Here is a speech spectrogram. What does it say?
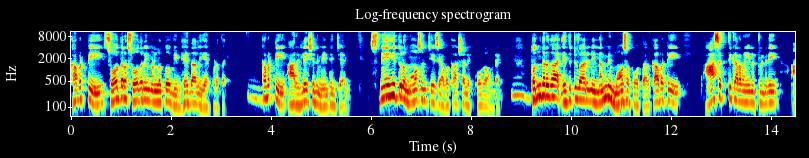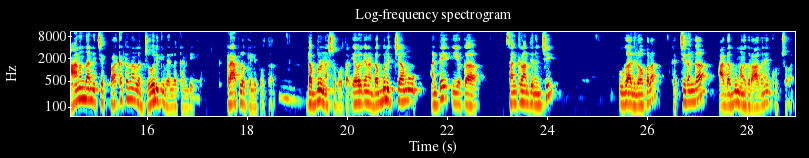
కాబట్టి సోదర సోదరీమణులతో విభేదాలు ఏర్పడతాయి. కాబట్టి ఆ రిలేషన్ని మెయింటైన్ చేయాలి. స్నేహితులు మోసం చేసే అవకాశాలు ఎక్కువగా ఉంటాయి. తొందరగా ఎదుటివారిని నమ్మి మోసపోతారు. కాబట్టి ఆసక్తికరమైనటువంటిది ఆనందాన్ని ఇచ్చే ప్రకటనల జోలికి వెళ్ళకండి. ట్రాప్లోకి వెళ్ళిపోతారు. ఉమ్, డబ్బులు నష్టపోతారు. ఎవరికైనా డబ్బులు ఇచ్చాము అంటే ఈ యొక్క సంక్రాంతి నుంచి ఉగాది లోపల ఖచ్చితంగా ఆ డబ్బు మనకు రాదనే కూర్చోవాలి.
